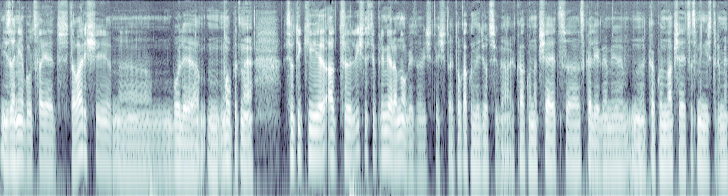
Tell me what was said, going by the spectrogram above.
И за ней будут стоять товарищи э, более опытные. Все-таки от личности примера многое зависит, я считаю. То, как он ведет себя, как он общается с коллегами, как он общается с министрами,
